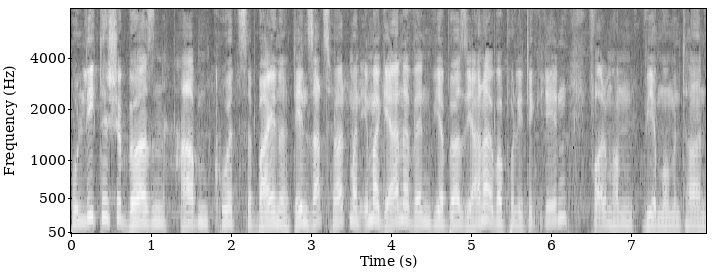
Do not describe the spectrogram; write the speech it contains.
Politische Börsen haben kurze Beine. Den Satz hört man immer gerne, wenn wir Börsianer über Politik reden. Vor allem haben wir momentan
